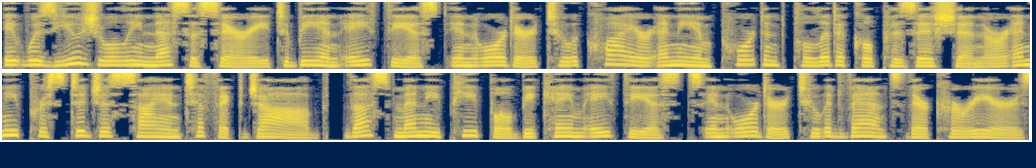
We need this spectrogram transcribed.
it was usually necessary to be an atheist in order to acquire any important political position or any prestigious scientific job, thus many people became atheists in order to advance their careers.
